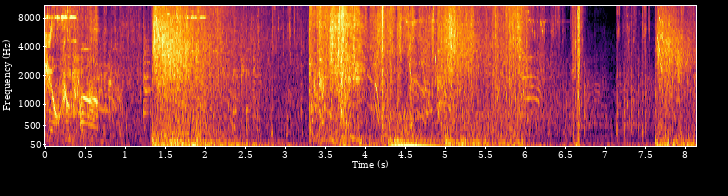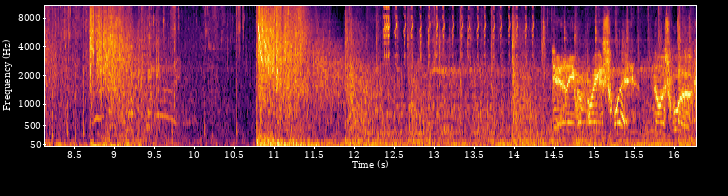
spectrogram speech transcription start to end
Kill confirmed. Nice work.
